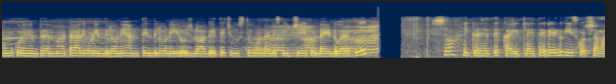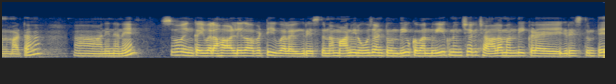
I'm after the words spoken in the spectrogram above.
నోముకునేది ఉంటుంది అనమాట అది కూడా ఇందులోనే అంత ఇందులోనే ఈరోజు బ్లాగ్ అయితే చూస్తూ ఉండండి. స్కిప్ చేయకుండా ఎండ్ వరకు. సో ఇక్కడైతే కైట్లు అయితే రెండు తీసుకొచ్చామన్నమాట. నిన్ననే. సో ఇంకా ఇవాళ హాలిడే కాబట్టి ఇవాళ ఎగిరేస్తున్నాం. మాన్వి రోజు అంటుంది ఒక వన్ వీక్ నుంచి చాలామంది ఇక్కడ ఎగిరేస్తుంటే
